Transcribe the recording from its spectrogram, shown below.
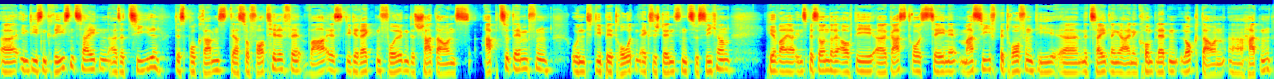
Äh, in diesen Krisenzeiten, also Ziel des Programms der Soforthilfe, war es, die direkten Folgen des Shutdowns abzudämpfen und die bedrohten Existenzen zu sichern. Hier war ja insbesondere auch die äh, Gastroszene massiv betroffen, die äh, eine Zeit länger einen kompletten Lockdown äh, hatten.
